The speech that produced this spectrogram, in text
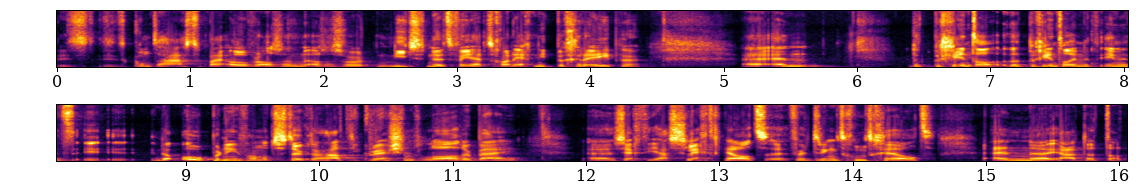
het, komt haast op mij over als een, als een soort nietsnut. Van je hebt het gewoon echt niet begrepen. Uh, en dat begint al, dat begint al in, het, in, het, in de opening van het stuk. Dan haalt hij Gresham's Law erbij. Uh, zegt hij, ja, slecht geld uh, verdringt goed geld. En ja, dat, dat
